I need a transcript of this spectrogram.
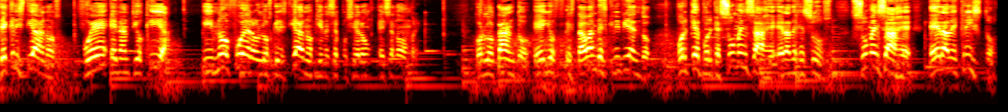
de cristianos fue en Antioquía y no fueron los cristianos quienes se pusieron ese nombre. Por lo tanto, ellos estaban describiendo, ¿por qué? Porque su mensaje era de Jesús, su mensaje era de Cristo,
